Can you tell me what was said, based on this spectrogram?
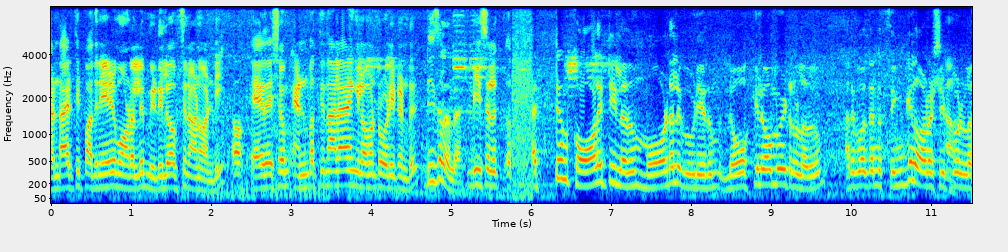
രണ്ടായിരത്തി പതിനേഴ് മോഡലിൽ മിഡിൽ ഓപ്ഷൻ ആണ് വണ്ടി. ഏകദേശം എൺപത്തിനാലായിരം കിലോമീറ്റർ ഓടിയിട്ടുണ്ട്. ഡീസൽ അല്ലേ? ഡീസൽ ഏറ്റവും ക്വാളിറ്റി ഉള്ളതും മോഡൽ കൂടിയതും ലോ കിലോമീറ്റർ ഉള്ളതും അതുപോലെ തന്നെ സിംഗിൾ ഓണർഷിപ്പ് ഉള്ള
